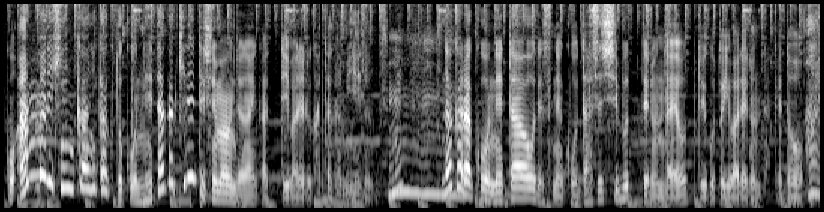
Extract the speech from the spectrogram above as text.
こうあんまり頻繁に書くとこうネタが切れてしまうんじゃないかって言われる方が見えるんですね。だからこうネタをですねこう出し渋ってるんだよということを言われるんだけど、はい、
